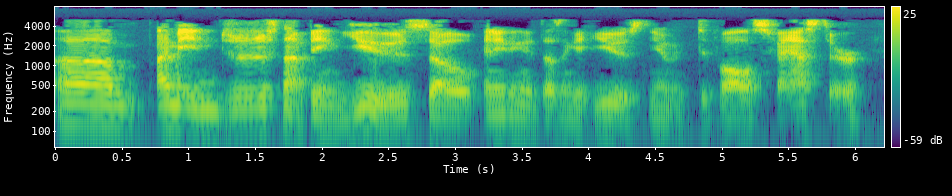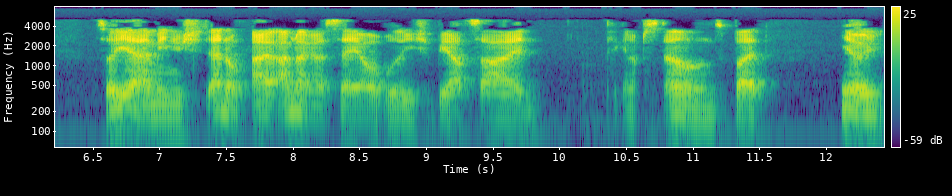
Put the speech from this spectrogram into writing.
Um, I mean, they're just not being used, so anything that doesn't get used, you know, devolves faster. So yeah, I mean, you should. I don't. I, I'm not to say, oh, well, you should be outside picking up stones, but you know,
